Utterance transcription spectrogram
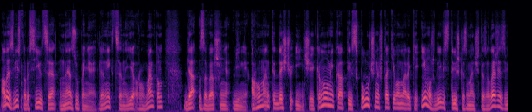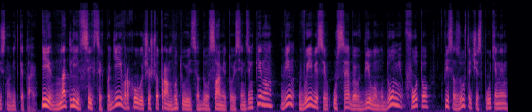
Але звісно, Росію це не зупиняє. Для них це не є аргументом для завершення війни. Аргументи дещо інші: економіка, тиск Сполучених Штатів Америки і можливість трішки зменшити залежність, звісно, від Китаю. І на тлі всіх цих подій, враховуючи, що Трамп готується до саміту із Сінцзінпіном, він вивісив у себе в Білому домі фото після зустрічі з Путіним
